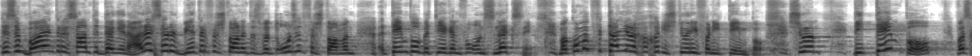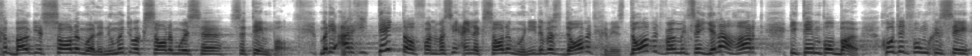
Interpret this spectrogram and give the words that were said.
dis 'n baie interessante ding en hulle sou dit beter verstaan het as wat ons dit verstaan want 'n tempel beteken vir ons niks nie. Maar kom ek vertel julle gou-gou die storie van die tempel. So, die tempel was gebou deur Salomo. Hulle noem dit ook Salomo se se tempel. Maar die argitek daarvan was nie eintlik Salomo nie, dit was Dawid geweest. Dawid wou met sy hele hart die tempel bou. God het vir hom gesê,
